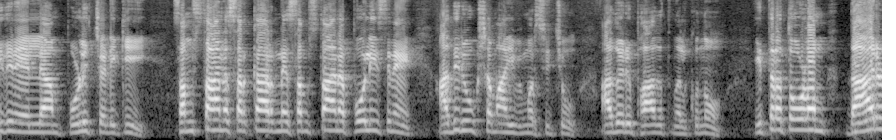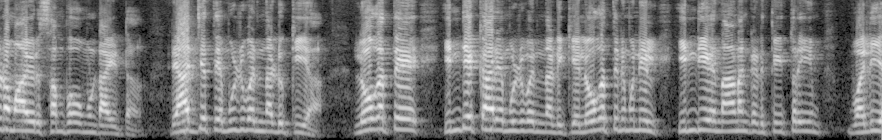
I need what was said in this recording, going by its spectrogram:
ഇതിനെല്ലാം പൊളിച്ചടുക്കി. സംസ്ഥാന സർക്കാരിനെ സംസ്ഥാന പോലീസിനെ അതിരൂക്ഷമായി വിമർശിച്ചു. അതൊരു ഭാഗത്ത് നിൽക്കുന്നു. ഇത്രത്തോളം ദാരുണമായൊരു സംഭവം ഉണ്ടായിട്ട് രാജ്യത്തെ മുഴുവൻ നടുക്കിയ ലോകത്തെ ഇന്ത്യക്കാരെ മുഴുവൻ നടുക്കിയ ലോകത്തിന് മുന്നിൽ ഇന്ത്യയെ നാണം കെടുത്തിയ ഇത്രയും വലിയ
